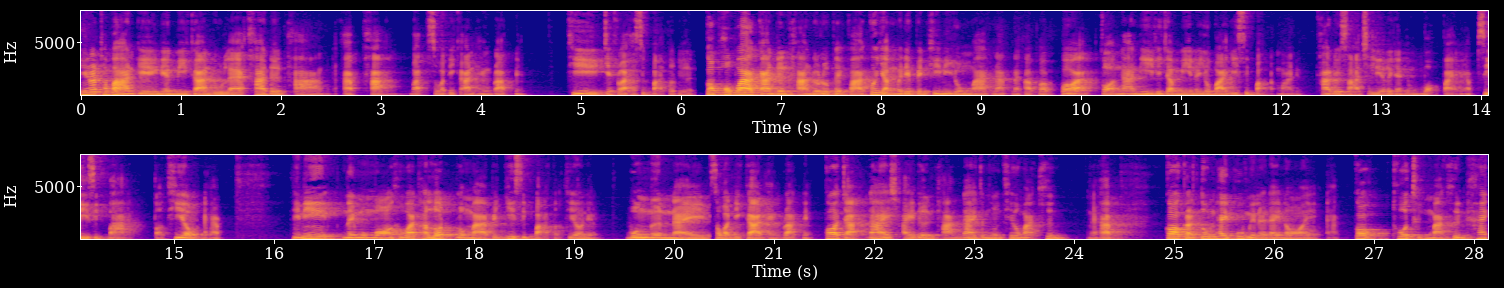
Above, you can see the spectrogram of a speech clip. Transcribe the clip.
นี่รัฐบาลเองเนี่ยมีการดูแลค่าเดินทางนะครับผ่านบัตรสวัสดิการแห่งรัฐเนี่ยที่ 750 บาทต่อเดือน ก็พบว่าการเดินทางโดยรถไฟฟ้าก็ยังไม่ได้เป็นที่นิยมมากนักนะครับ เพราะว่าก่อนหน้านี้ที่จะมีนโยบาย 20 บาทออกมา ค่าโดยสารเฉลี่ยก็อย่างที่ผมบอกไปนะครับ 40 บาทต่อเที่ยวนะครับ ทีนี้ในมุมมองคือว่าถ้าลดลงมาเป็น 20 บาทต่อเที่ยวเนี่ยวงเงินในสวัสดิการแห่งรัฐเนี่ยก็จะได้ใช้เดินทางได้จำนวนเที่ยวมากขึ้นนะครับ ก็กระตุ้นให้ผู้มีรายได้น้อยนะก็ทั่วถึงมากขึ้นให้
